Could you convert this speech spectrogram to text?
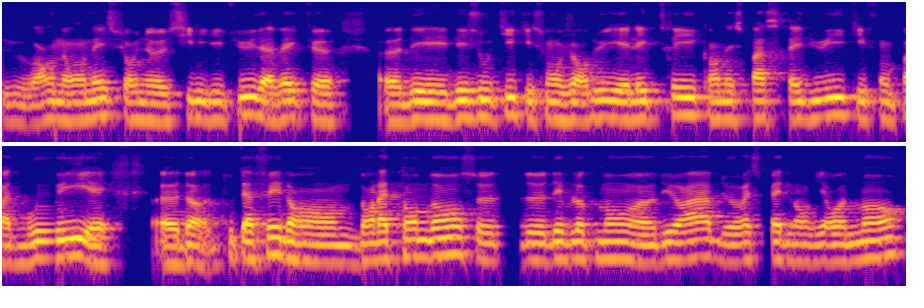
on, on est sur une similitude avec euh, des, outils qui sont aujourd'hui électriques, en espace réduit, qui font pas de bruit, et tout à fait dans, la tendance de développement durable, de respect de l'environnement,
